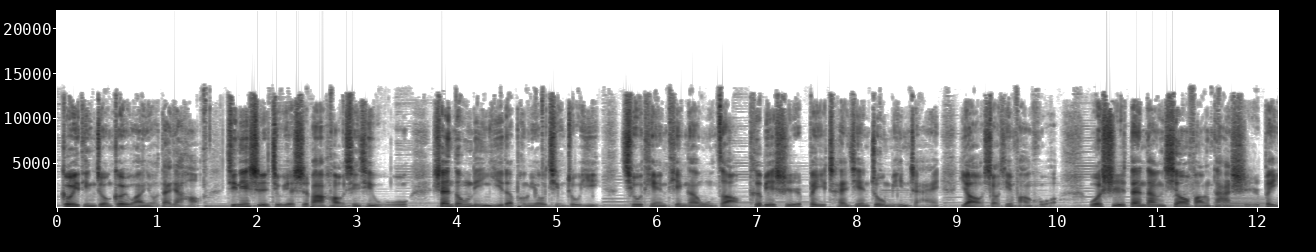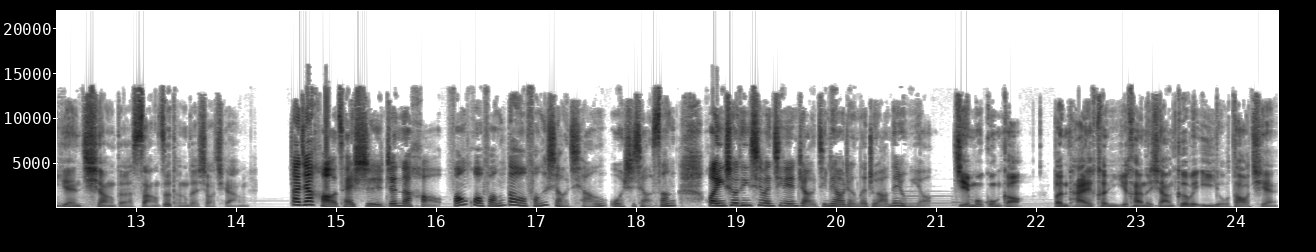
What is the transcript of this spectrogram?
各位听众，各位网友，大家好！今天是九月十八号，星期五。山东临沂的朋友请注意，秋天天干物燥，特别是被拆迁周民宅要小心防火。我是担当消防大使，被烟呛得嗓子疼的小强。大家好才是真的好，防火防盗防小强。我是小桑，欢迎收听新闻七点整。今天要整的主要内容有：节目公告。本台很遗憾地向各位益友道歉。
